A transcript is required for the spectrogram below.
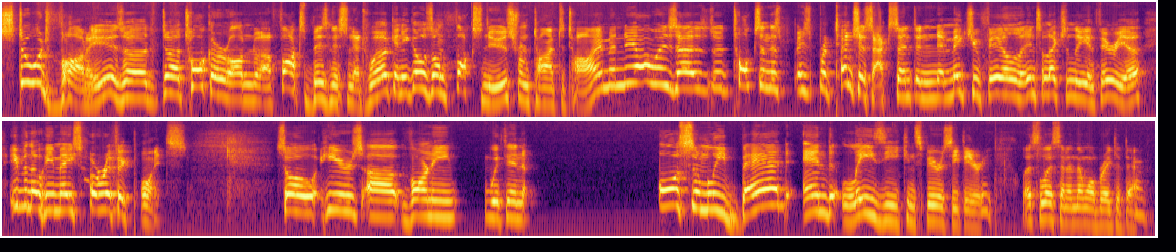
Stuart Varney is a, talker on uh, Fox Business Network, and he goes on Fox News from time to time, and he always has, uh, talks in this his pretentious accent and it makes you feel intellectually inferior, even though he makes horrific points. So here's uh, Varney with an awesomely bad and lazy conspiracy theory. Let's listen, and then we'll break it down.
